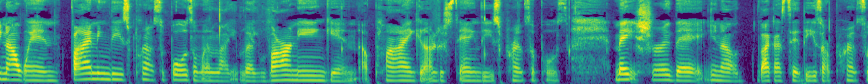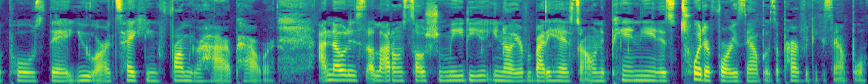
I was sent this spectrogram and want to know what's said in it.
you know when finding these principles and when like like learning and applying and understanding these principles make sure that you know like i said these are principles that you are taking from your higher power. I notice a lot on social media you know everybody has their own opinion. It's twitter for example is a perfect example.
